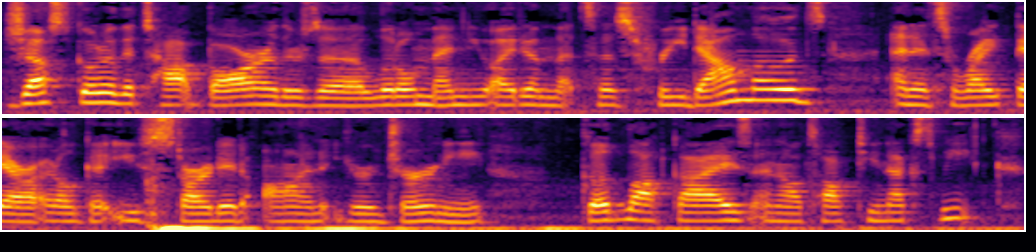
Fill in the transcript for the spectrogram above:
Just go to the top bar, there's a little menu item that says free downloads, and it's right there. It'll get you started on your journey. Good luck, guys, and I'll talk to you next week.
